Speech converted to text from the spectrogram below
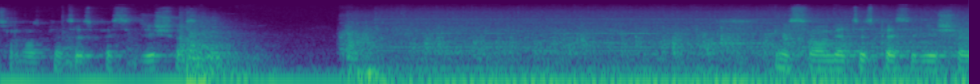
Va sûrement bientôt se passer des choses. Il va bientôt se passer des choses.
